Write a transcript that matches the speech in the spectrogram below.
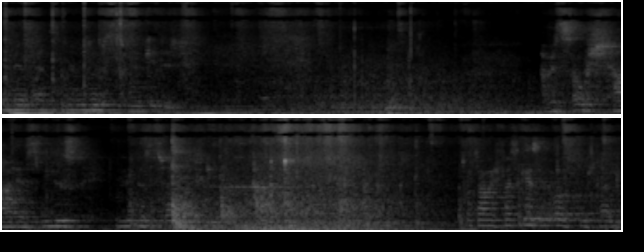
Wir waren minus 2 geht es. Aber es ist auch schade, dass minus, minus 2 nicht geht. Das habe ich vergessen auszuschreiben.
